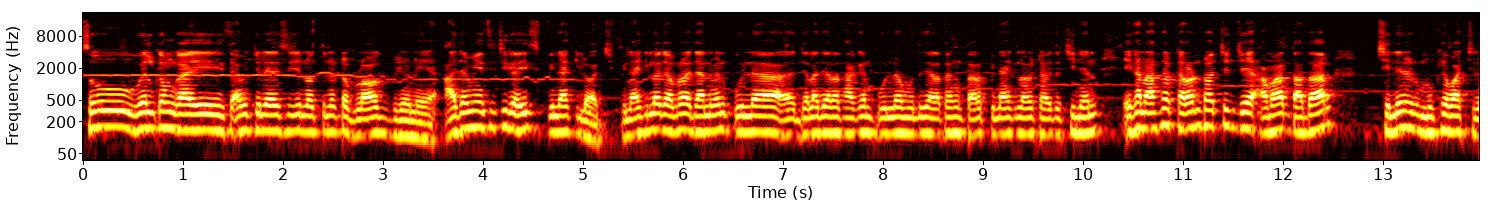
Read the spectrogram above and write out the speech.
সো ওয়েলকাম গাইস আমি চলে এসেছি নতুন একটা ব্লগ ভিডিও নিয়ে। আজ আমি এসেছি guys Pinaki lodge Pinaki lodge আপনারা জানবেন, পুরুলিয়া জেলা যারা থাকেন, পুরুলিয়ার মধ্যে যারা থাকেন, তারা পিনাকি লজটা হয়তো চিনেন। এখানে আসার কারণটা হচ্ছে যে, আমার দাদার ছেলের মুখে বাজছিল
